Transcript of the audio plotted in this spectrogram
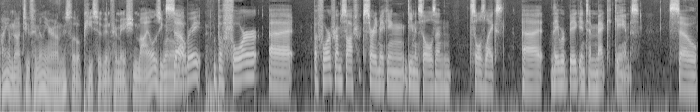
I am not too familiar on this little piece of information. Miles, you want to So- elaborate? Before, uh, before FromSoft started making Demon's Souls and Souls likes, uh, they were big into mech games. So,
